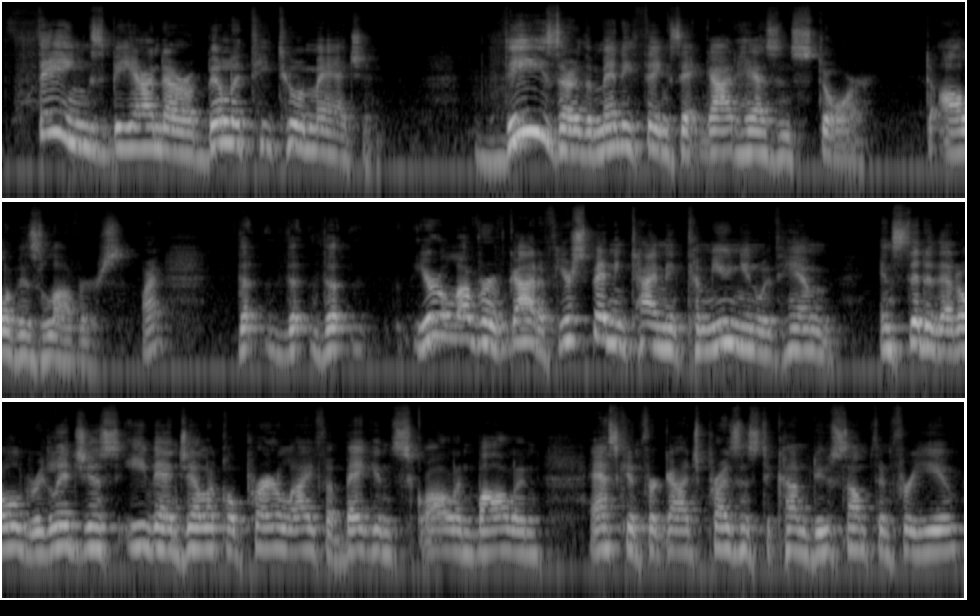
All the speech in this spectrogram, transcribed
things beyond our ability to imagine. These are the many things that God has in store to all of his lovers. Right? The, the, the, you're a lover of God. If you're spending time in communion with him instead of that old religious evangelical prayer life of begging, squalling, bawling, asking for God's presence to come do something for you,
